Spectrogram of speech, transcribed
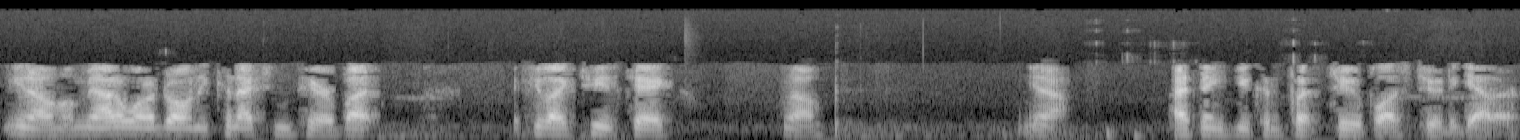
you know, I mean, I don't want to draw any connections here, but if you like cheesecake, well, you know, I think you can put two plus two together.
